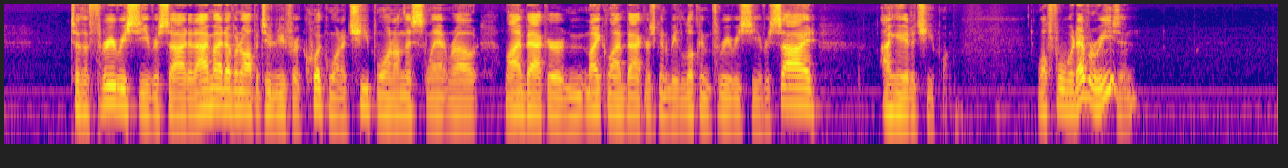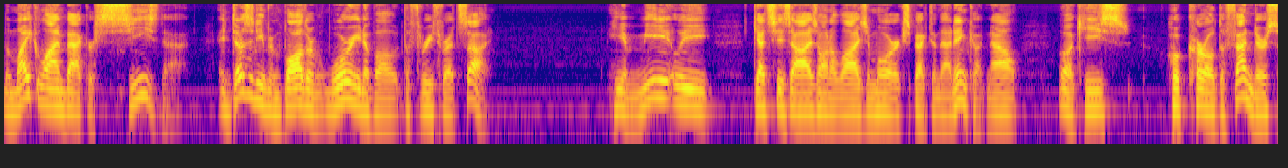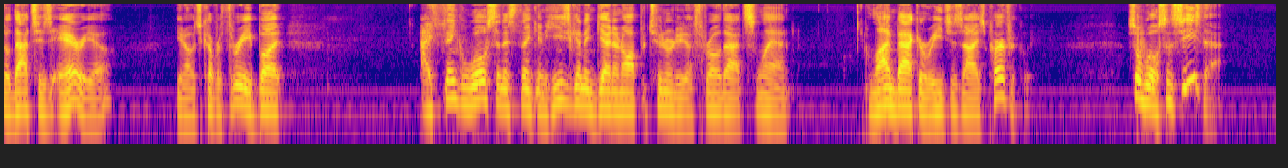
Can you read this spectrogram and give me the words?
to the three receiver side, and I might have an opportunity for a quick one, a cheap one on this slant route. Linebacker, Mike linebacker is going to be looking three receiver side. I can get a cheap one. Well, for whatever reason, the Mike linebacker sees that and doesn't even bother worrying about the three threat side. He immediately gets his eyes on Elijah Moore, expecting that in cut. Now, look, he's hook curl defender, so that's his area. You know, it's cover three, but I think Wilson is thinking he's going to get an opportunity to throw that slant. Linebacker reads his eyes perfectly. So Wilson sees that.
